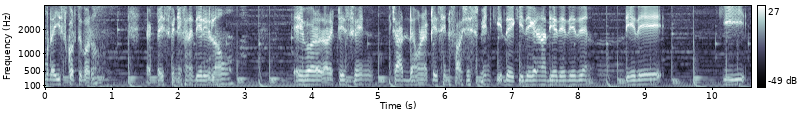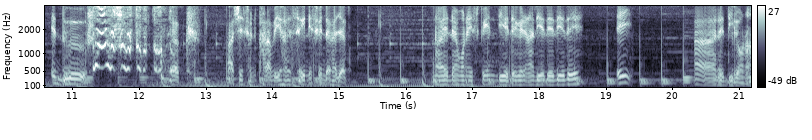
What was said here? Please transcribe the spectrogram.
তোমরা ইউজ করতে পারো। একটা স্পিন এখানে দিয়ে দিলাম। এবার আরেকটা স্পিন চার ডাউন একটা স্পিন ফার্স্ট স্পিন কি দে, কি দেখে না, দিয়ে দিয়ে দিয়ে দেন। দিয়ে দে, কি দূর। যাক ফার্স্ট স্পিন খারাপই হয় সেকেন্ড স্পিন দেখা যাক। নয় এমন স্পিন দিয়ে দেখে না, দিয়ে দিয়ে দিয়ে দে। এই, আরে দিল না।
